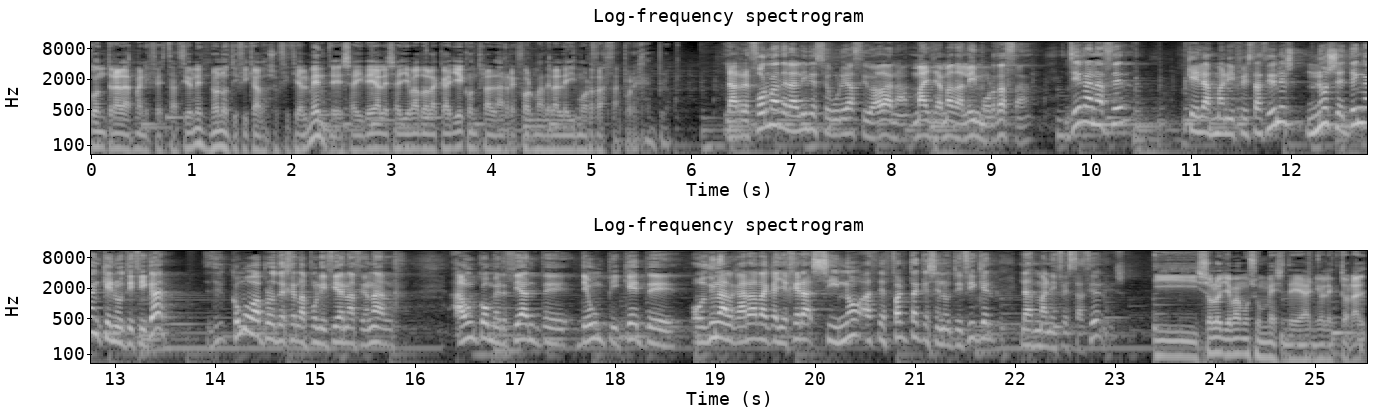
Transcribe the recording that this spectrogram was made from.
contra las manifestaciones no notificadas oficialmente. Esa idea les ha llevado a la calle contra la reforma de la ley Mordaza, por ejemplo. La reforma de la ley de seguridad ciudadana, mal llamada ley Mordaza, llegan a hacer que las manifestaciones no se tengan que notificar. ¿Cómo va a proteger la Policía Nacional a un comerciante de un piquete o de una algarada callejera si no hace falta que se notifiquen las manifestaciones? Y solo llevamos un mes de año electoral.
